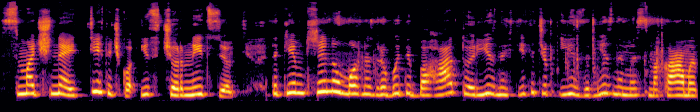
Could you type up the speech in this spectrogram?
смачне тістечко із чорницею. Таким чином можна зробити багато різних тістечок із різними смаками.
